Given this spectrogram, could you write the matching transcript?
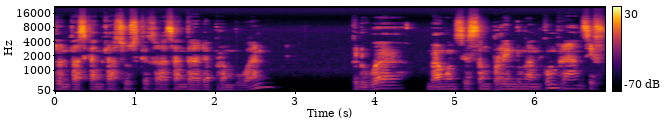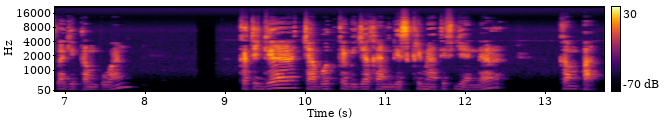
tuntaskan kasus kekerasan terhadap perempuan. Kedua, bangun sistem perlindungan komprehensif bagi perempuan Ketiga, cabut kebijakan diskriminatif gender. Keempat,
